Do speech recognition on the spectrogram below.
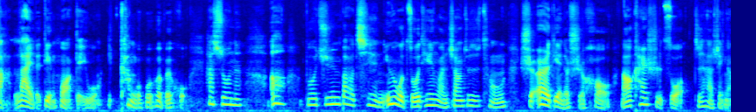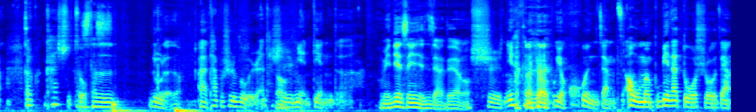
打赖的电话给我，你看我不会不会火？他说呢，哦，伯君，抱歉，因为我昨天晚上就是从十二点的时候，然后开始做，这是他的声音啊，他说开始做，他是路人哦，呃，他不是路人，他是缅甸的。缅甸声音也是这样这样吗。是因为他可能有 有混这样子哦，我们不便再多说这样。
